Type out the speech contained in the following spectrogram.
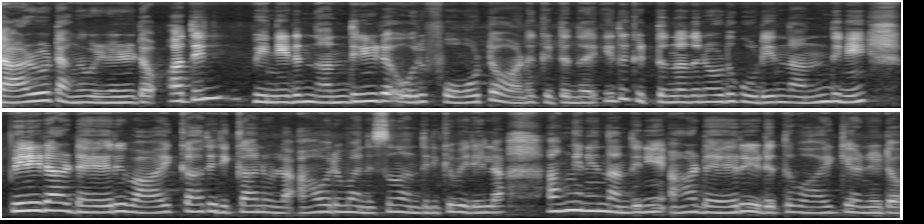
താഴോട്ട് അങ്ങ് വീഴണം കേട്ടോ. അതിൽ പിന്നീട് നന്ദിനിയുടെ ഒരു ഫോട്ടോ ആണ് കിട്ടുന്നത്. ഇത് കിട്ടുന്നതിനോട് കൂടി നന്ദിനി പിന്നീട് ആ ഡയറി വായിക്കാതിരിക്കാനുള്ള ആ ഒരു മനസ്സ് നന്ദിനിക്ക് വരില്ല. അങ്ങനെ നന്ദിനി ആ ഡയറി എടുത്ത് വായിക്കുകയാണ് കേട്ടോ.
